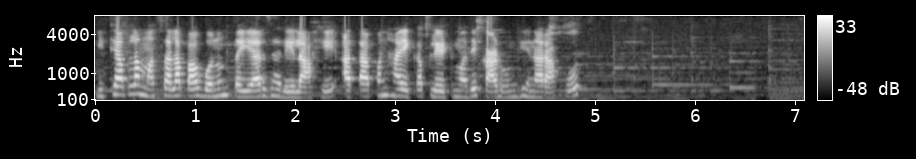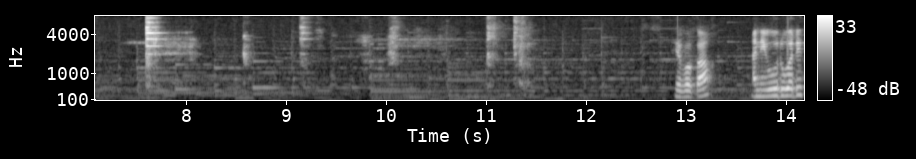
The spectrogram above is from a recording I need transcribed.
इथे आपला मसाला पाव बनून तयार झालेला आहे. आता आपण हा एका प्लेटमध्ये काढून घेणार आहोत. हे बघा. आणि उर्वरित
